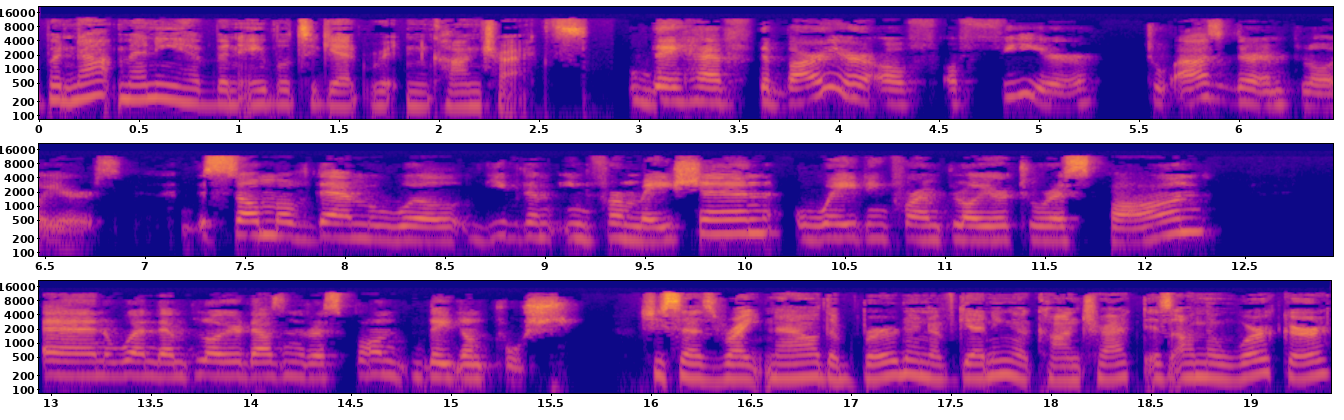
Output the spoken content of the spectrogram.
but not many have been able to get written contracts. They have the barrier of, of fear to ask their employers. Some of them will give them information, waiting for employer to respond and when the employer doesn't respond, they don't push. She says right now the burden of getting a contract is on the worker,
